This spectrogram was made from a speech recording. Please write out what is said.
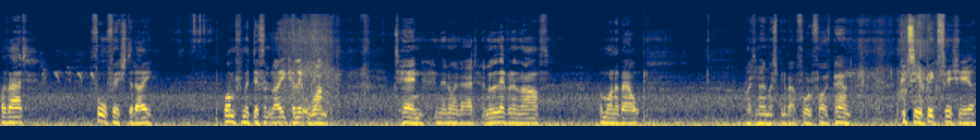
I've had four fish today. One from a different lake, a little one. 10 and then I've had an 11 and a half and one about I don't know must have been about four or five pound. Could see a big fish here.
